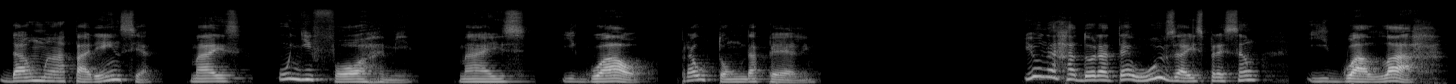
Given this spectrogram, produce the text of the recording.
Dá uma aparência mais uniforme, mais igual para o tom da pele. E o narrador até usa a expressão igualar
